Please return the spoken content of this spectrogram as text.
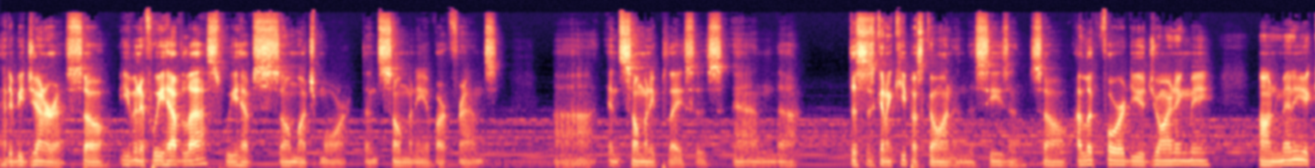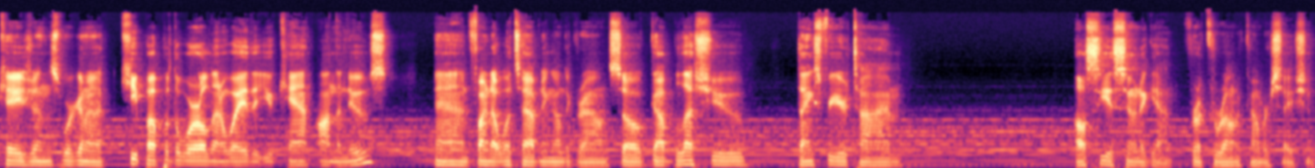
and to be generous. So even if we have less, we have so much more than so many of our friends uh, in so many places. And uh, this is going to keep us going in this season. So I look forward to you joining me on many occasions. We're going to keep up with the world in a way that you can't on the news and find out what's happening on the ground. So God bless you. Thanks for your time. I'll see you soon again for a Corona conversation.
